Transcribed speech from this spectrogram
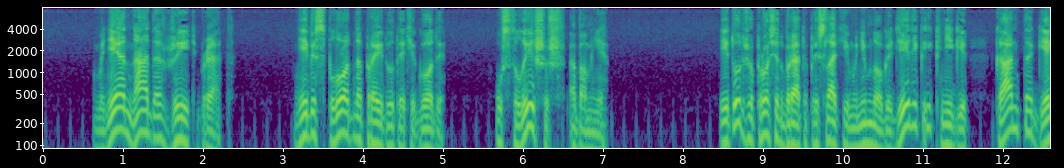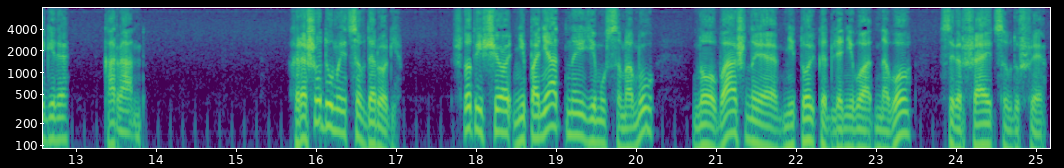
Мне надо жить, брат. Не бесплодно пройдут эти годы. Услышишь обо мне. И тут же просит брата прислать ему немного денег и книги Канта, Гегеля, Коран. Хорошо думается в дороге. Что-то еще непонятное ему самому, но важное не только для него одного, совершается в душе.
